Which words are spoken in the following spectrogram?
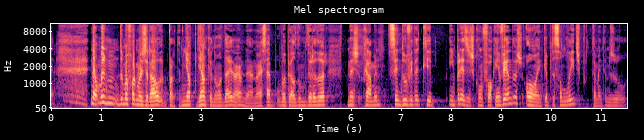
não, mas de uma forma geral, pronto, a minha opinião, que eu não odeio, não é, não, não é esse o papel do moderador, mas realmente, sem dúvida que empresas com foco em vendas ou em captação de leads, porque também temos o,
